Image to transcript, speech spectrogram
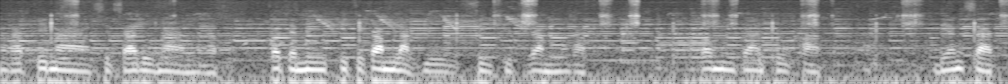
นะครับที่มาศึกษาดูงานนะครับ ก็จะมีกิจกรรมหลักอยู่ 4 กิจกรรมนะครับ ก็มีการปลูกผักเลี้ยงสัตว์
